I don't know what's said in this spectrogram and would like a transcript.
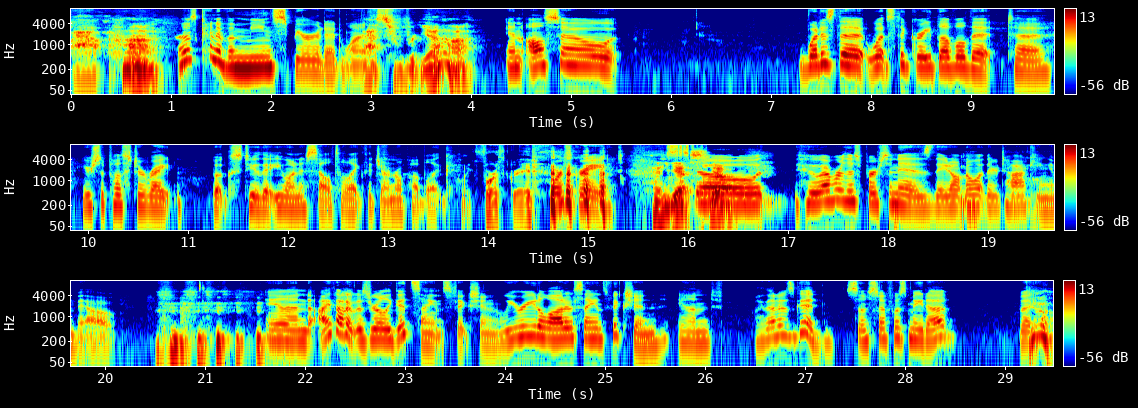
wow. Huh. That was kind of a mean spirited one. That's yeah. and also what is the what's the grade level that uh, you're supposed to write books to that you want to sell to like the general public Like fourth grade. fourth grade yes. yeah. so whoever this person is they don't know what they're talking about and i thought it was really good science fiction we read a lot of science fiction and i thought it was good some stuff was made up but yeah.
